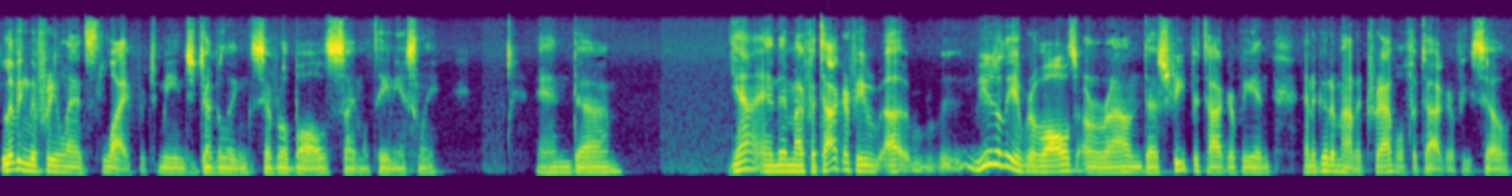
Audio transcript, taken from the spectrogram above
living the freelance life, which means juggling several balls simultaneously. And um, yeah, and then my photography uh, usually revolves around uh, street photography and, and a good amount of travel photography. So,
